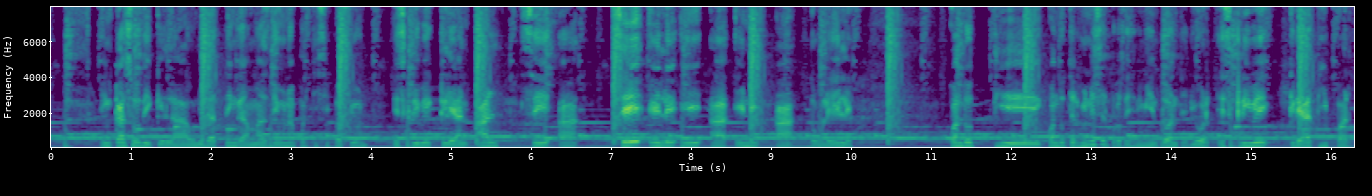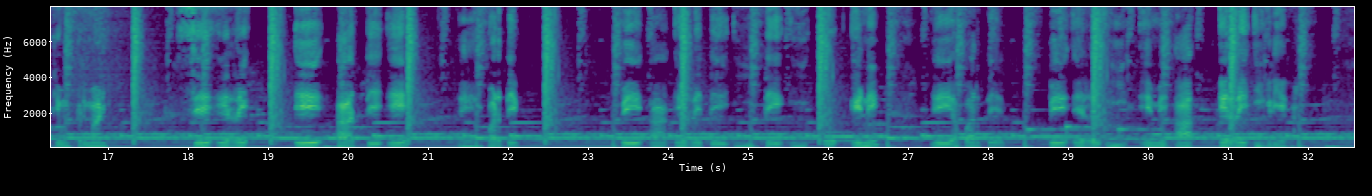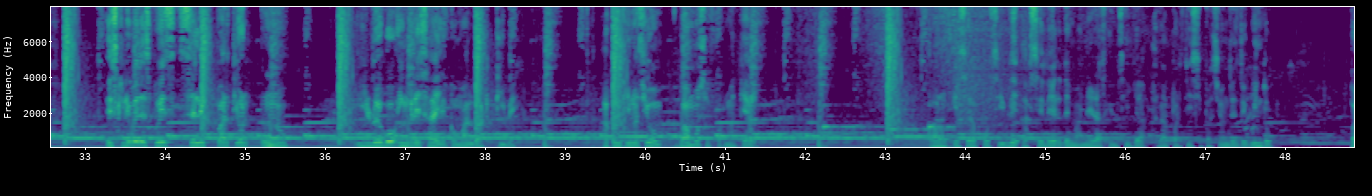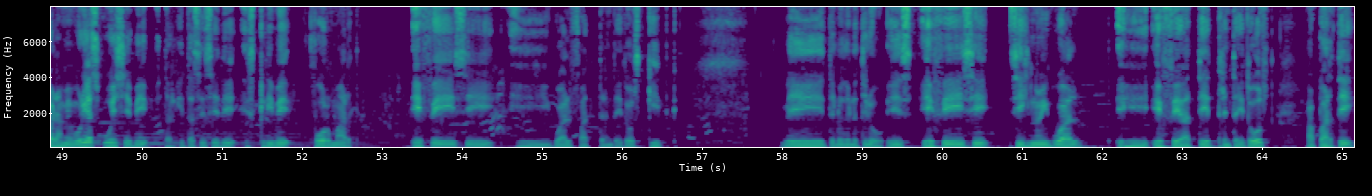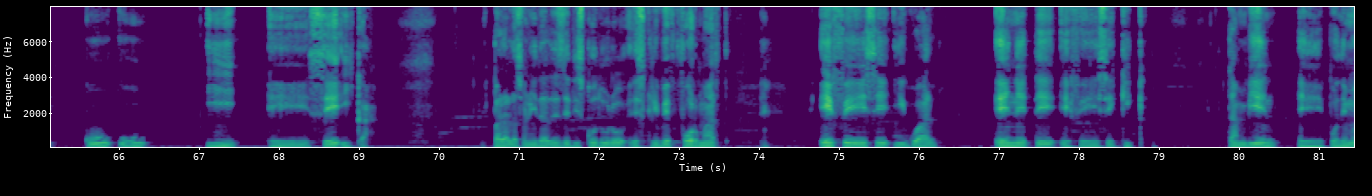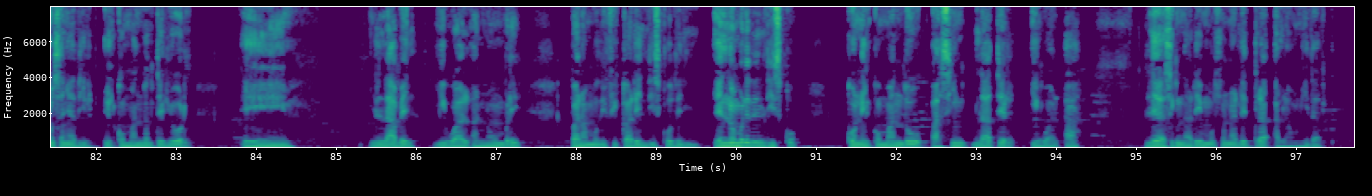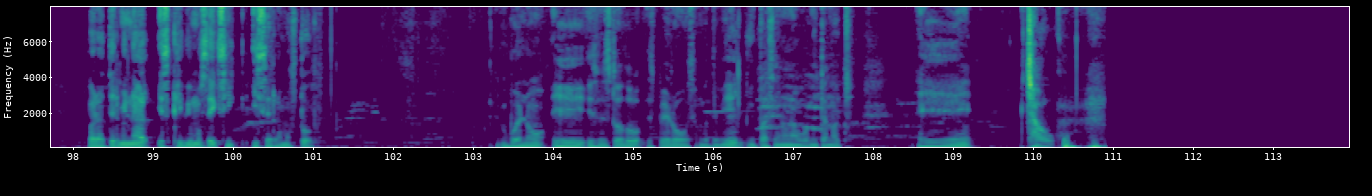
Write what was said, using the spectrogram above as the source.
En caso de que la unidad tenga más de una participación, escribe CLEAN AL, C-L-E-A-N-A-L-L. Cuando, cuando termines el procedimiento anterior, escribe Creative Partition Primary, C-R-E-A-T-E, eh, parte P-A-R-T-I-T-I-O-N, y aparte P-R-I-M-A-R-Y. Escribe después Select Partition 1 y luego ingresa el comando Active. A continuación vamos a formatear para que sea posible acceder de manera sencilla a la participación desde Windows. Para memorias USB o tarjetas SD escribe format fs igual fat32 kit. Eh, te lo deletreo es fs signo igual eh, fat32 aparte q u i eh, c y k. Para las unidades de disco duro escribe format fs igual ntfs kick. También eh, podemos añadir el comando anterior eh, label igual a nombre para modificar el disco del el nombre del disco con el comando async later igual a. Le asignaremos una letra a la unidad. Para terminar escribimos exit y cerramos todo. Bueno eh, eso es todo. Espero se encuentren bien y pasen una bonita noche chao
